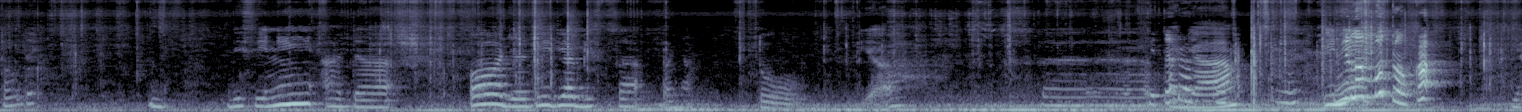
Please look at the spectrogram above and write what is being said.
tahu deh Hmm. di sini ada oh jadi dia bisa banyak tuh ya Eh, Kita panjang Loh kak. ya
